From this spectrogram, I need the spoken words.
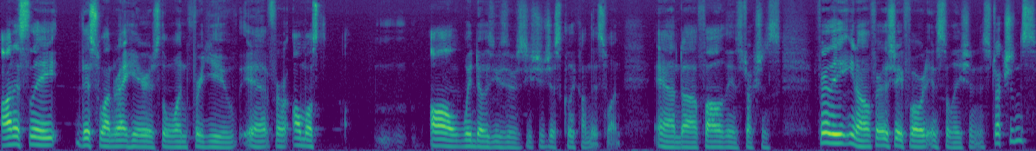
honestly, this one right here is the one for you. Uh, for almost all Windows users, you should just click on this one and uh, follow the instructions fairly, you know, fairly straightforward installation instructions.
